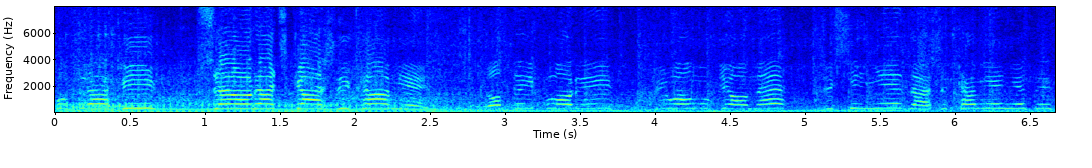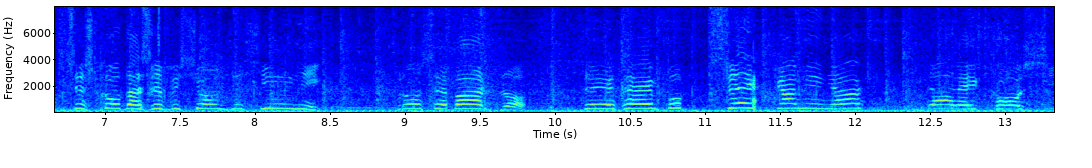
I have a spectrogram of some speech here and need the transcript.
potrafi przeorać każdy kamień. Do tej pory było mówione, że się nie da, że kamienie to jest przeszkoda, że wysiądzie silnik. Proszę bardzo, przejechałem po trzech kamieniach i dalej kosi.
